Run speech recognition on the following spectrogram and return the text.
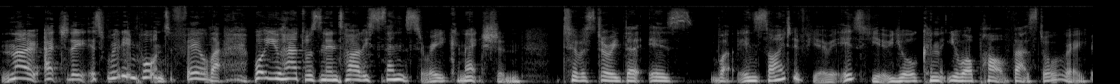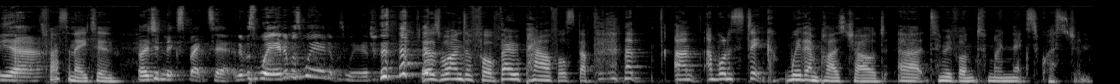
no, actually, it's really important to feel that. What you had was an entirely sensory connection to a story that is well, inside of you. It is you. You're con- you are part of that story. Yeah, it's fascinating. I didn't expect it, and it was weird. It was weird. It was weird. it was wonderful. Very powerful stuff. Now, um, I want to stick with Empire's Child uh, to move on to my next question.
